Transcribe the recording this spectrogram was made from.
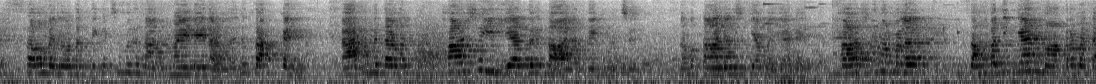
ഉത്സവം എന്ന് പറഞ്ഞാൽ തികച്ചും ഒരു നന്മയുടേതാണ്. അതിന് തർക്കമില്ല. കാരണം എന്താണ്? ഭാഷയില്ലാത്തൊരു കാലത്തെ കുറിച്ച് നമുക്ക് ആലോചിക്കാൻ വയ്യ ഭാഷ നമ്മൾ സംവദിക്കാൻ മാത്രമല്ല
